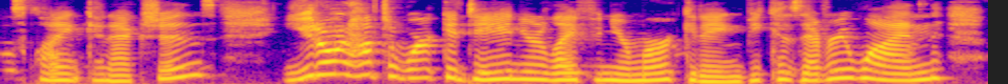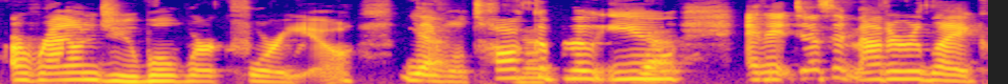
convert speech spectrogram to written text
those client connections, you don't have to work a day in your life in your marketing because everyone around you will work for you. They will talk Yeah. about you. Yeah. And it doesn't matter, like,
